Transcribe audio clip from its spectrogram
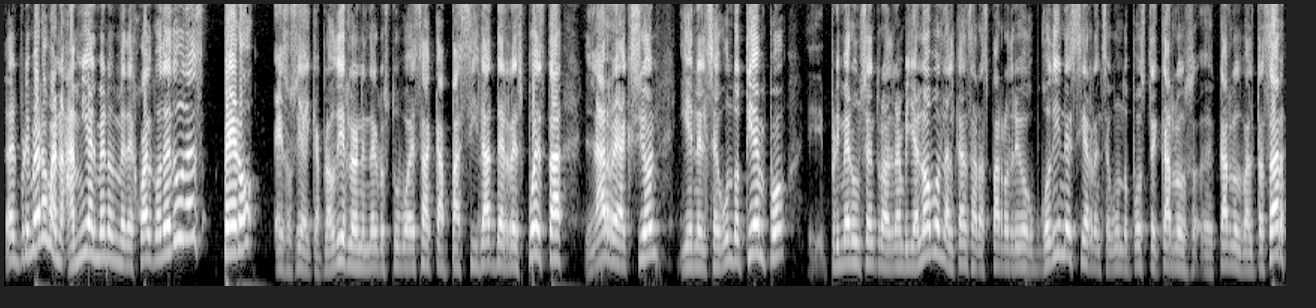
el primero, bueno, a mí al menos me dejó algo de dudas, pero eso sí, hay que aplaudir. Leones Negros tuvo esa capacidad de respuesta, la reacción, y en el segundo tiempo, Eh, primero un centro de Adrián Villalobos, le alcanza a raspar Rodrigo Godínez, cierra en segundo poste Carlos, eh, Carlos Baltazar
